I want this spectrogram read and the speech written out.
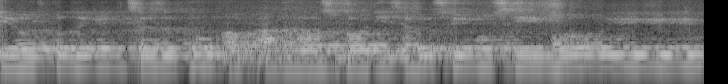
І от коли він це задумав, ангел Господній з'явився йому в сній мови.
